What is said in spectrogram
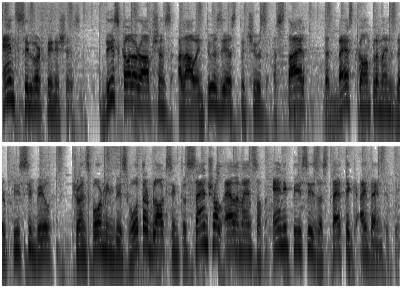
and silver finishes, these color options allow enthusiasts to choose a style that best complements their PC build, transforming these water blocks into central elements of any PC's aesthetic identity.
